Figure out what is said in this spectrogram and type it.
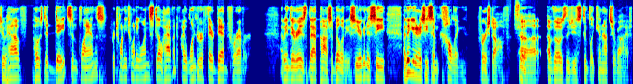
to have posted dates and plans for 2021 still haven't. I wonder if they're dead forever. I mean, there is that possibility. So you're going to see, I think you're going to see some culling first off sure. uh, of those that just simply cannot survive.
